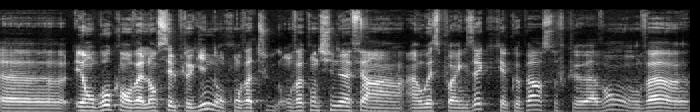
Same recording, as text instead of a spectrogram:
Euh, et en gros, quand on va lancer le plugin, donc on va, on va continuer à faire un, un quelque part, sauf qu'avant, on va, euh,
